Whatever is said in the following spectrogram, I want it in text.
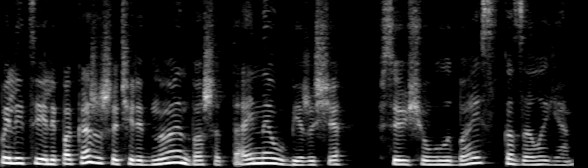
полетели, покажешь очередное ваше тайное убежище», все еще улыбаясь, сказала я.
